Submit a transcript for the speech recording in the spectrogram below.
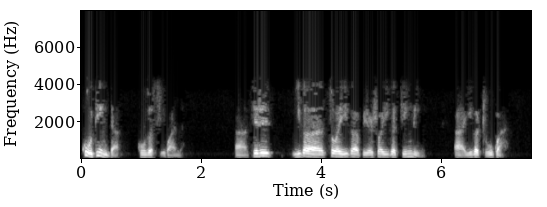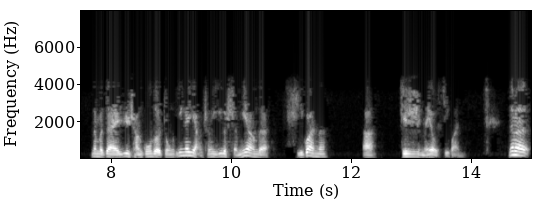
固定的工作习惯的。啊，其实一个作为一个，比如说一个经理啊，一个主管。那么在日常工作中应该养成一个什么样的习惯呢？啊，其实是没有习惯的。那么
